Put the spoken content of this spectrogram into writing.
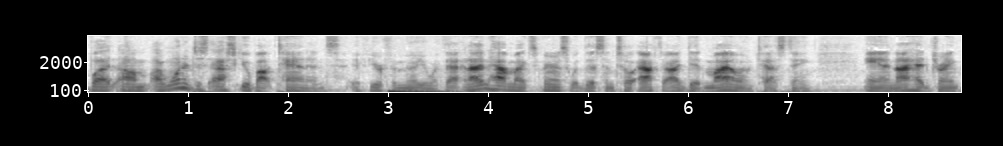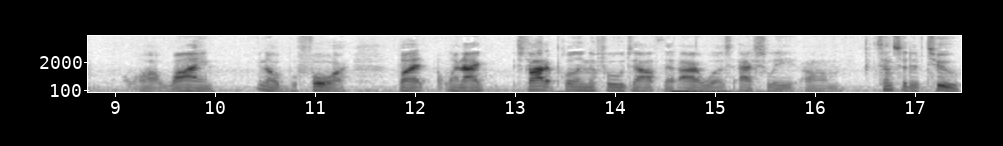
But um, I want to just ask you about tannins, if you're familiar with that. And I didn't have my experience with this until after I did my own testing, and I had drank uh, wine, you know, before. But when I started pulling the foods out that I was actually um, sensitive to,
